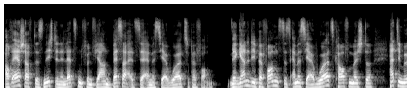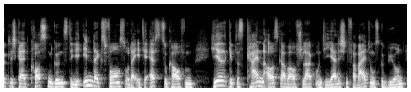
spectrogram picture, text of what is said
Auch er schaffte es nicht, in den letzten fünf Jahren besser als der MSCI World zu performen. Wer gerne die Performance des MSCI Worlds kaufen möchte, hat die Möglichkeit, kostengünstige Indexfonds oder ETFs zu kaufen. Hier gibt es keinen Ausgabeaufschlag und die jährlichen Verwaltungsgebühren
